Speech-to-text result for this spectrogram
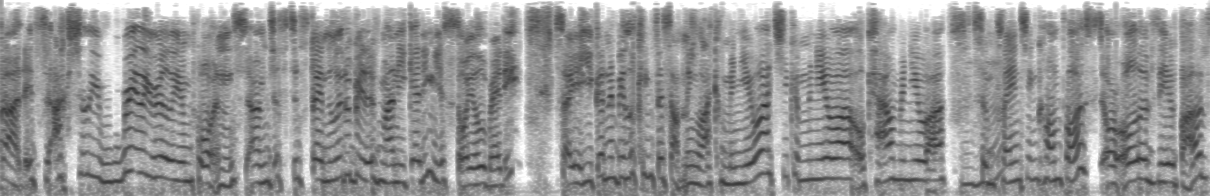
But it's actually really, really important um, just to spend a little bit of money getting your soil ready. So you're going to be looking for something like manure, chicken manure, or cow manure, some planting compost, or all of the above.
